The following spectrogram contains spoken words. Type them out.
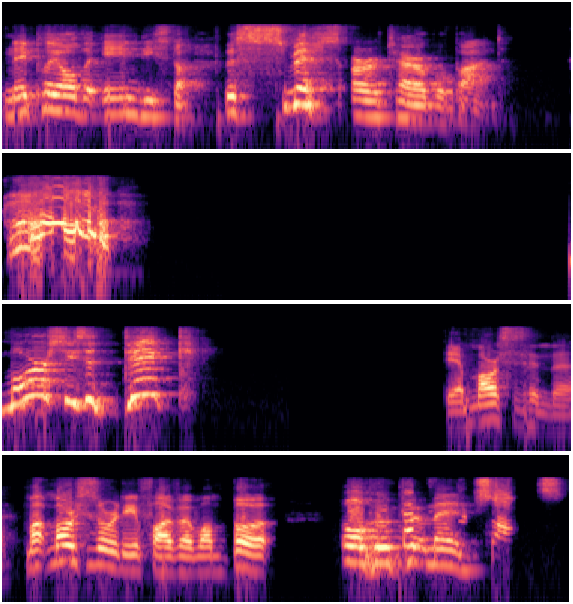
And they play all the indie stuff. The Smiths are a terrible band. Morrissey's a dick! yeah, Morris is in there. Morris is already in 501, but Oh, who put him in? songs.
